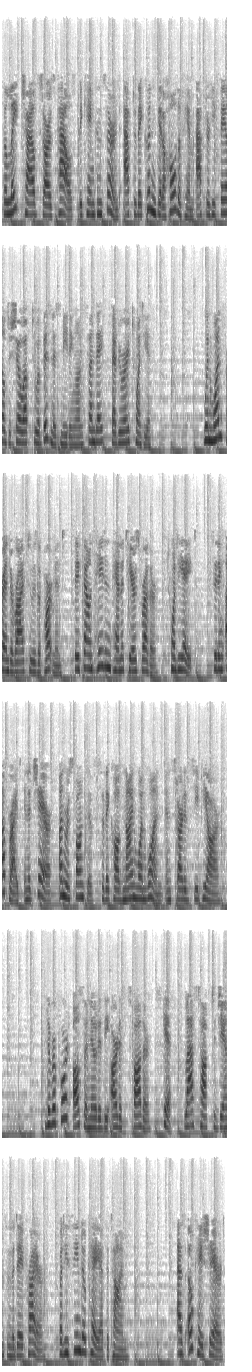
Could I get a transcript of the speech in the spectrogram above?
the late child star's pals became concerned after they couldn't get a hold of him after he failed to show up to a business meeting on Sunday, February 20th. When one friend arrived to his apartment, they found Hayden Panettiere's brother, 28, sitting upright in a chair, unresponsive, so they called 911 and started CPR. The report also noted the artist's father, Skip, last talked to Jansen the day prior, but he seemed okay at the time. As OK shared,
